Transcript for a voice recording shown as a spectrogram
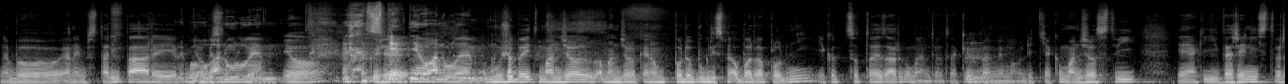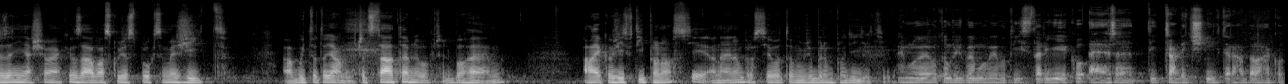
nebo já nevím, starý páry. Jako nebo ho bys... anulujem. Jo. Jako, Zpětně ho anulujem. Můžu být manžel a manželka jenom po dobu, kdy jsme oba dva plodní? Jako co to je za argument? Jo? To je hmm. úplně mimo. Teď jako manželství je nějaký veřejný stvrzení našeho nějakého závazku, že spolu chceme žít. A buď to, to dělám před státem nebo před Bohem, ale jako žít v té plnosti a nejenom prostě o tom, že budeme plodit děti. Nemluvím o tom, když budeme mluvit o té staré jako éře, té tradiční, která byla jako,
